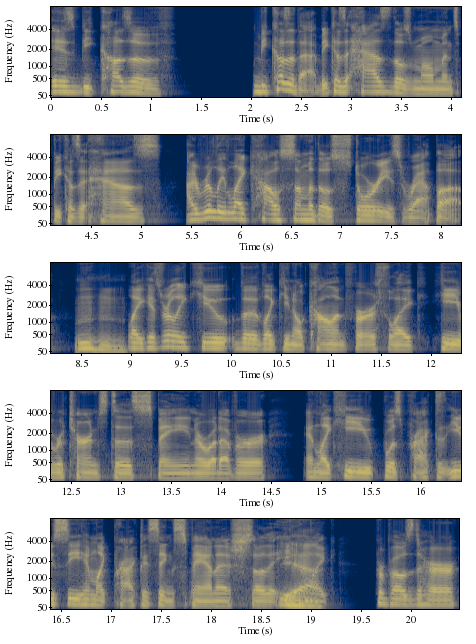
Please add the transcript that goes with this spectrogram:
is because of because of that because it has those moments because it has I really like how some of those stories wrap up. Mm-hmm. Like it's really cute the like you know Colin Firth like he returns to Spain or whatever and like he was practice you see him like practicing Spanish so that he Yeah. can like propose to her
